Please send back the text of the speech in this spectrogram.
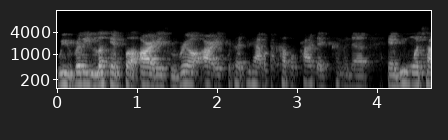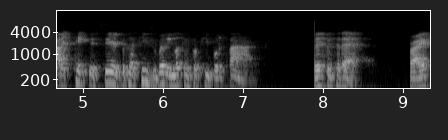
We really looking for artists, real artists, because we have a couple projects coming up, and we want y'all to take this serious because he's really looking for people to sign. Listen to that, right?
